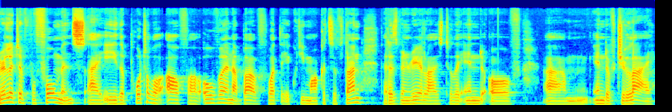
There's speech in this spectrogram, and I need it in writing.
relative performance, i.e. the portable alpha over and above what the equity markets have done that has been realized till the end of um, end of July.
